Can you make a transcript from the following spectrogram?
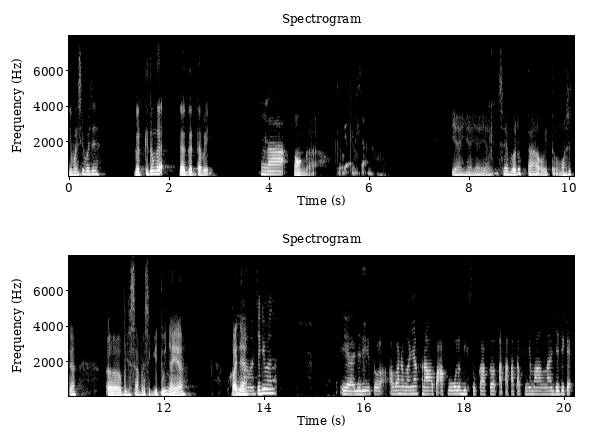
gimana sih bacanya? GERD gitu enggak? Enggak GERD tapi? Enggak. Oh enggak. Oke oke. Iya, iya, iya, ya. Saya baru tahu itu. Maksudnya uh, bisa sampai segitunya ya. Makanya Iya, jadi mas- ya jadi itulah apa namanya kenapa aku lebih suka ke kata-kata penyemangat. Jadi kayak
